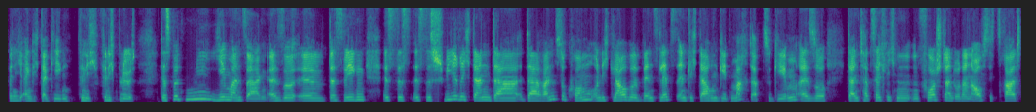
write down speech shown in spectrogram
bin ich eigentlich dagegen. Finde ich, finde ich blöd. Das wird nie jemand sagen. Also äh, deswegen ist es, ist es schwierig, dann da, da ranzukommen. Und ich glaube, wenn es letztendlich darum geht, Macht abzugeben, also dann tatsächlich ein Vorstand oder ein Aufsichtsrat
